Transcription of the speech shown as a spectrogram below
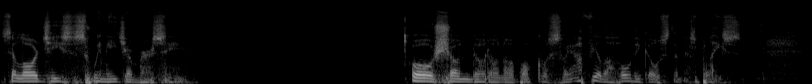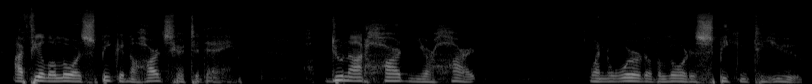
Say, Lord Jesus, we need your mercy. Oh, I feel the Holy Ghost in this place. I feel the Lord speaking to hearts here today. Do not harden your heart when the word of the Lord is speaking to you.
